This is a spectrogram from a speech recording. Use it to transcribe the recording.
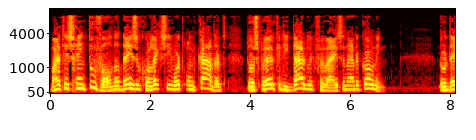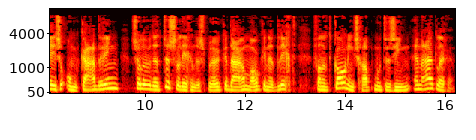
Maar het is geen toeval dat deze collectie wordt omkaderd door spreuken die duidelijk verwijzen naar de koning. Door deze omkadering zullen we de tussenliggende spreuken daarom ook in het licht van het koningschap moeten zien en uitleggen.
